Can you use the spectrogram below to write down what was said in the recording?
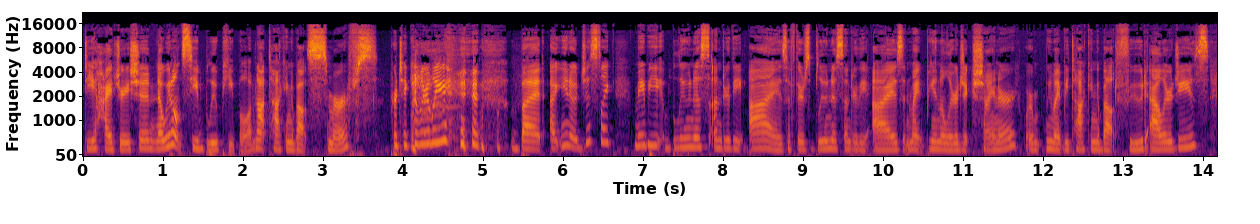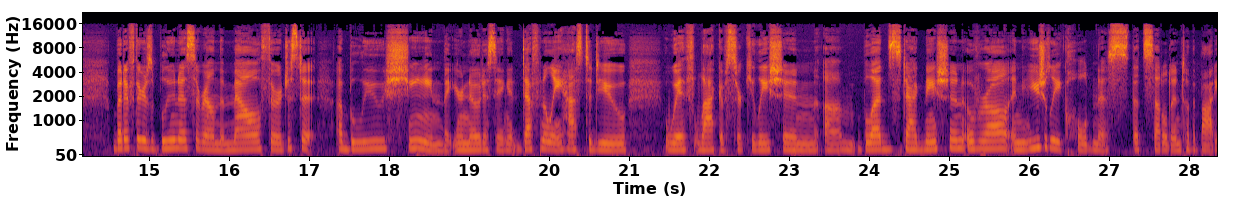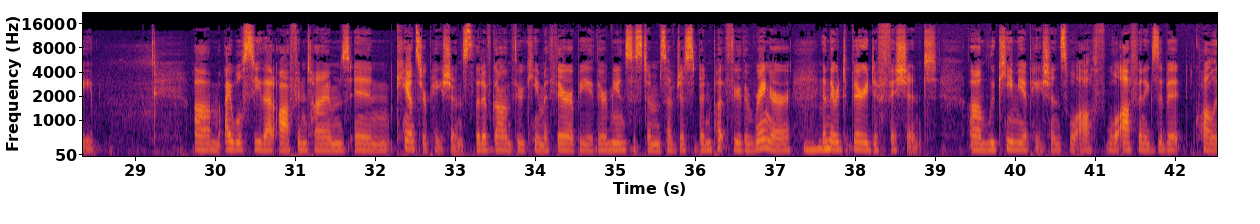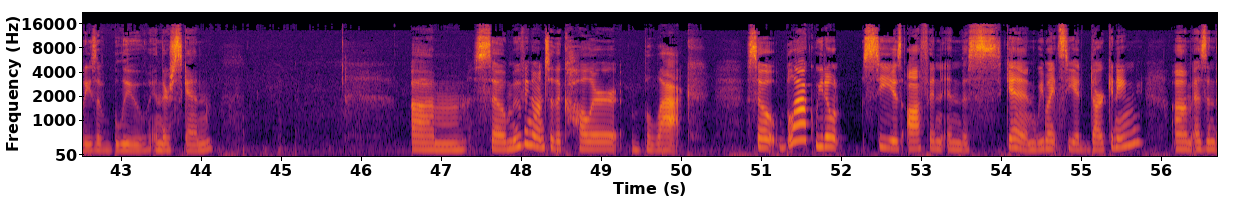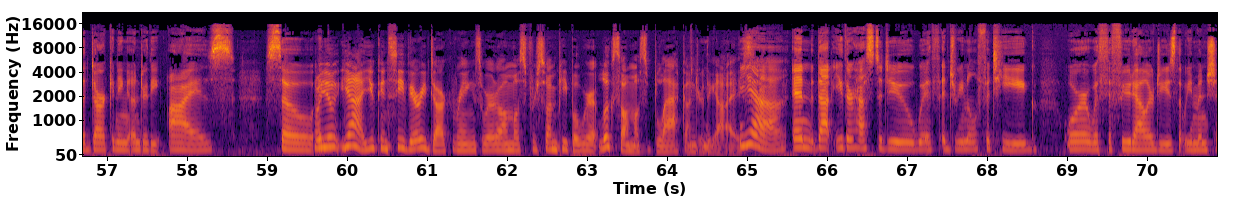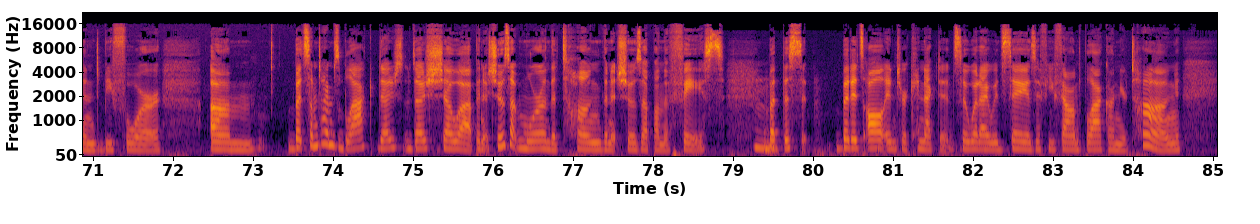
dehydration. Now, we don't see blue people. I'm not talking about smurfs particularly, but uh, you know, just like maybe blueness under the eyes. If there's blueness under the eyes, it might be an allergic shiner, where we might be talking about food allergies. But if there's blueness around the mouth or just a, a blue sheen that you're noticing, it definitely has to do with lack of circulation, um, blood stagnation overall, and usually coldness that's settled into the body. Um, I will see that oftentimes in cancer patients that have gone through chemotherapy. Their immune systems have just been put through the wringer mm-hmm. and they're very deficient. Um, leukemia patients will, off, will often exhibit qualities of blue in their skin. Um, so, moving on to the color black. So, black we don't see as often in the skin. We might see a darkening, um, as in the darkening under the eyes. So, well, you, yeah, you can see very dark rings where it almost, for some people, where it looks almost black under the eyes. Yeah, and that either has to do with adrenal fatigue or with the food allergies that we mentioned before. Um, but sometimes black does does show up, and it shows up more on the tongue than it shows up on the face. Hmm. But this, but it's all interconnected. So what I would say is, if you found black on your tongue,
